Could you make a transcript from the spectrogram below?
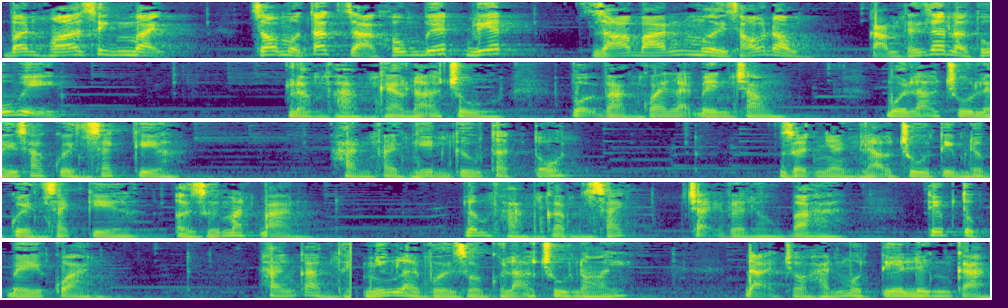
Văn hóa sinh mệnh Do một tác giả không biết viết Giá bán 16 đồng, Cảm thấy rất là thú vị. Lâm Phàm kéo lão chủ Vội vàng quay lại bên trong. Mùi lão chủ lấy ra quyển sách kia. Hắn phải nghiên cứu thật tốt. Rất nhanh lão chủ tìm được quyển sách kia Ở dưới mặt bàn. Lâm Phàm cầm sách, chạy về lầu 3 Tiếp tục bế quan. Hắn cảm thấy những lời vừa rồi của lão chu nói Đã cho hắn một tia linh cảm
